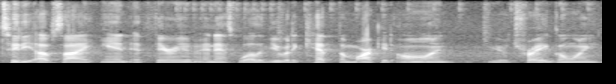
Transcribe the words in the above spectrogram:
to the upside in Ethereum. And as well, if you would have kept the market on your trade going,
